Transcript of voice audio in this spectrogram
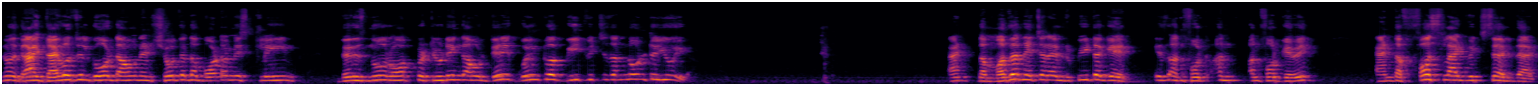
You know, guys, divers will go down and show that the bottom is clean. There is no rock protruding out. They're going to a beach which is unknown to you here. And the mother nature, I'll repeat again, is unfor- un- unforgiving. And the first slide which said that,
